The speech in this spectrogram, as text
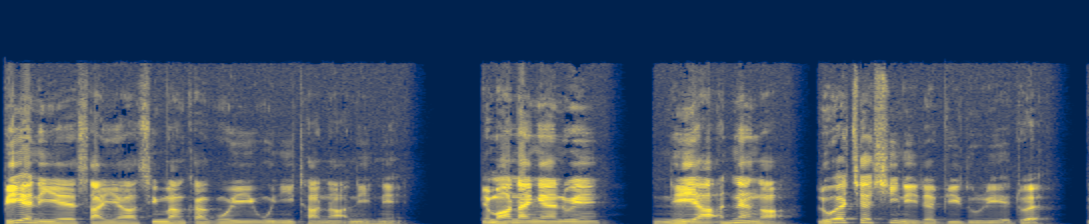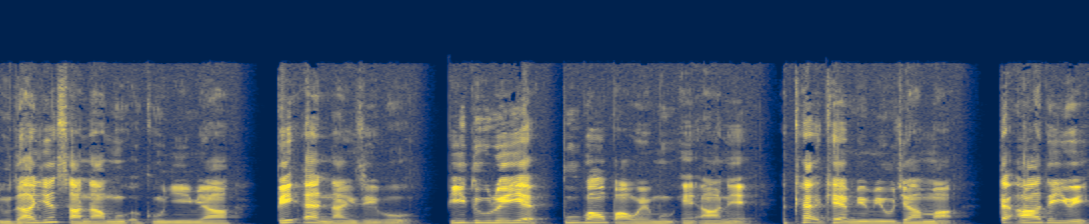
ဘေးအန္တရာယ်ဆိုင်ရာစီမံခန့်ခွဲရေးဝန်ကြီးဌာနအနေနဲ့မြန်မာနိုင်ငံတွင် နေရာအနှံ့ကလိုအပ်ချက်ရှိနေတဲ့ပြည်သူတွေအတွက်လူသားချင်းစာနာမှုအကူအညီများပေးအပ်နိုင်စေဖို့ပြည်သူတွေရဲ့ပူးပေါင်းပါဝင်မှုအင်အားနဲ့အခက်အခဲမျိုးမျိုးကြားမှတက်အားသရွေ့စ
